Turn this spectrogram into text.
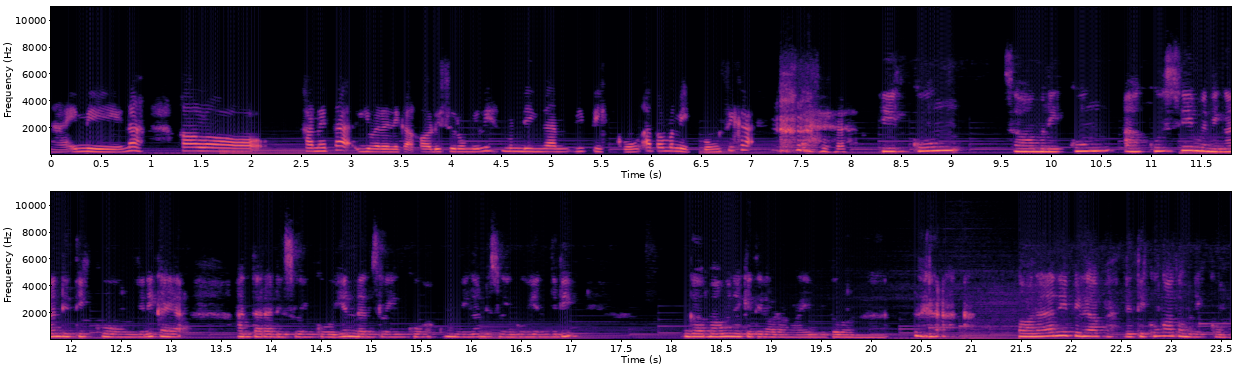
Nah ini, nah kalau Kaneta gimana nih kak kalau disuruh milih mendingan ditikung atau menikung sih kak? Tikung sama menikung aku sih mendingan ditikung. Jadi kayak antara diselingkuhin dan selingkuh aku mendingan diselingkuhin. Jadi nggak mau nyakitin orang lain gitu banget. kalau Nana nih pilih apa? Ditikung atau menikung?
